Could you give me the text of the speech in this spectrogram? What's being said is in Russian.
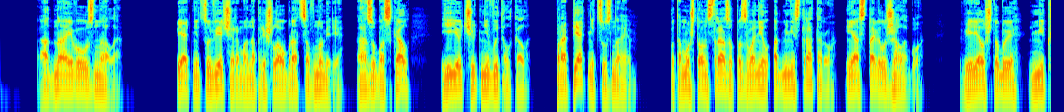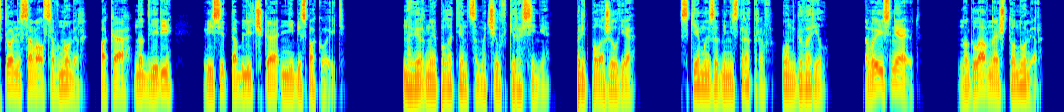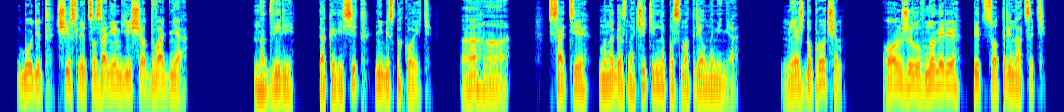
Одна его узнала. Пятницу вечером она пришла убраться в номере, а Зубаскал ее чуть не вытолкал. Про пятницу знаем, потому что он сразу позвонил администратору и оставил жалобу. Велел, чтобы никто не совался в номер, пока на двери висит табличка «Не беспокоить». «Наверное, полотенце мочил в керосине», — предположил я. С кем из администраторов он говорил? «Выясняют. Но главное, что номер будет числиться за ним еще два дня». «На двери так и висит «Не беспокоить». «Ага». Сати многозначительно посмотрел на меня. «Между прочим, он жил в номере 513»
